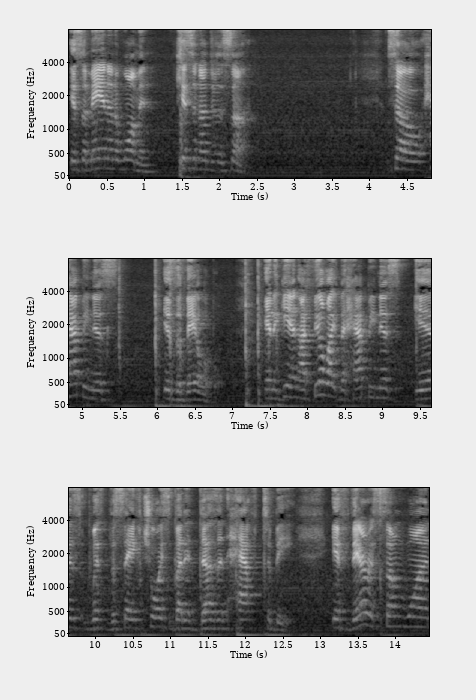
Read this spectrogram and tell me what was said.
it's a man and a woman kissing under the sun. So happiness is available. And again, I feel like the happiness is with the safe choice, but it doesn't have to be. If there is someone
